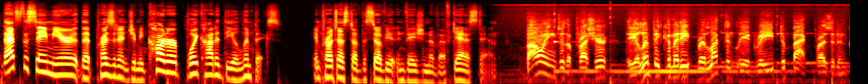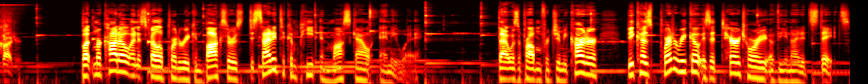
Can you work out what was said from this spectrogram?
That's the same year that President Jimmy Carter boycotted the Olympics in protest of the Soviet invasion of Afghanistan. Bowing to the pressure, the Olympic Committee reluctantly agreed to back President Carter. But Mercado and his fellow Puerto Rican boxers decided to compete in Moscow anyway. That was a problem for Jimmy Carter because Puerto Rico is a territory of the United States.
